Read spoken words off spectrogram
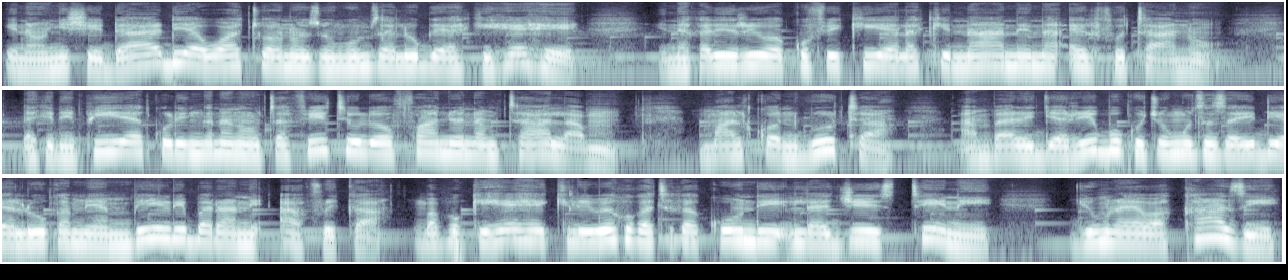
inaonyesha idadi ya watu wanaozungumza lugha ya Kihehe inakadiriwa kufikia laki nane na elfu tano. Lakini pia kulingana na utafiti uliofanywa na mtaalamu Malcolm Guter ambaye alijaribu kuchunguza zaidi ya lugha mia mbili barani Afrika, ambapo Kihehe kiliwekwa katika kundi la G60, jumla ya wakazi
